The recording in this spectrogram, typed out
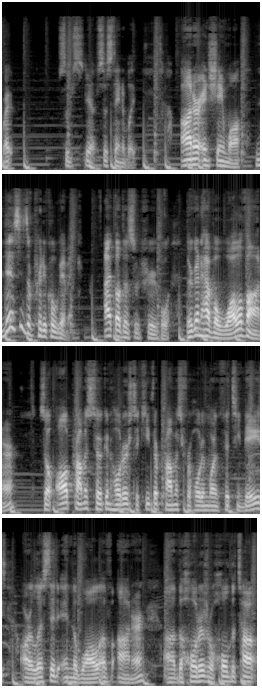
Right? yeah, sustainably. Honor and shame wall. This is a pretty cool gimmick. I thought this was pretty cool. They're going to have a wall of honor so all promise token holders to keep their promise for holding more than 15 days are listed in the wall of honor. Uh, the holders will hold the to-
